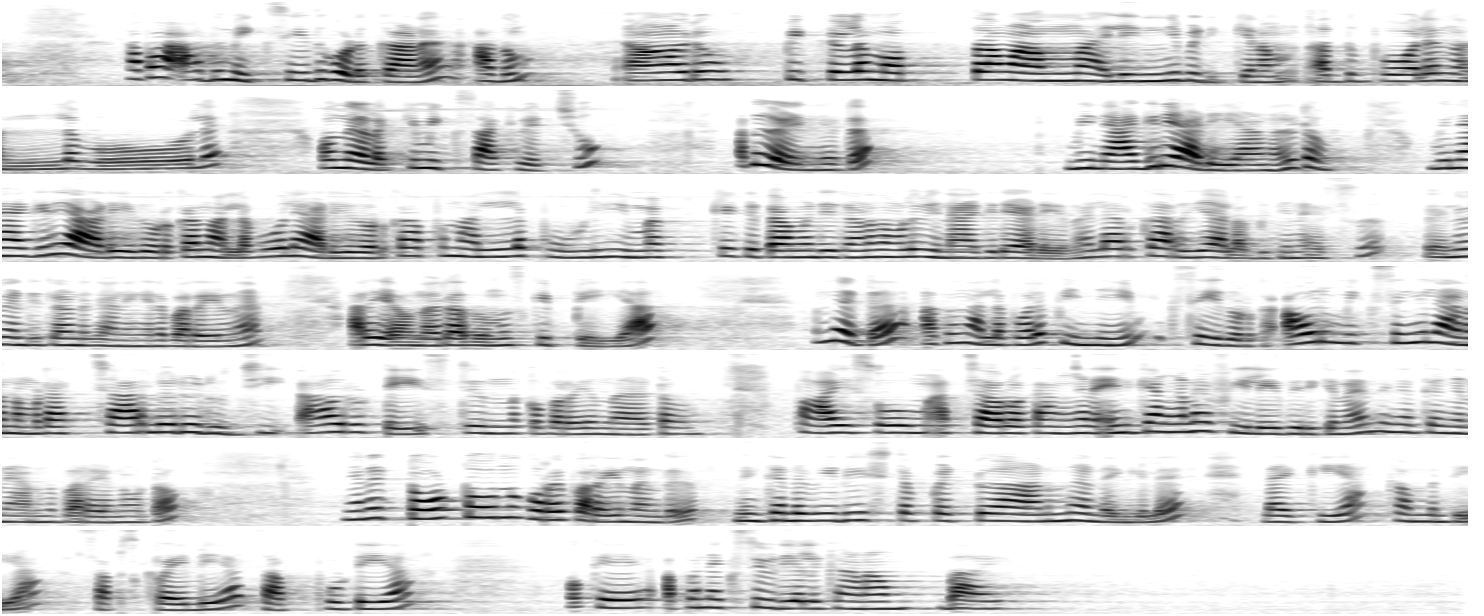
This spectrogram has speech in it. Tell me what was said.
അപ്പോൾ അത് മിക്സ് ചെയ്ത് കൊടുക്കുകയാണ് അതും ആ ഒരു പിക്കിളിൽ മൊത്തം അലിഞ്ഞ് പിടിക്കണം. അതുപോലെ നല്ലപോലെ ഒന്ന് ഇളക്കി മിക്സാക്കി വെച്ചു. അത് കഴിഞ്ഞിട്ട് വിനാഗിരി ആഡ് ചെയ്യാണ് കേട്ടോ. വിനാഗിരി ആഡ് ചെയ്ത് കൊടുക്കുക നല്ലപോലെ ആഡ് ചെയ്ത് കൊടുക്കുക അപ്പോൾ നല്ല പുളിയും ഒക്കെ കിട്ടാൻ വേണ്ടിയിട്ടാണ് നമ്മൾ വിനാഗിരി ആഡ് ചെയ്യുന്നത്. എല്ലാവർക്കും അറിയാമല്ലോ ബിഗിനേഴ്സ് അതിന് വേണ്ടിയിട്ടാണ് ഞാനിങ്ങനെ പറയുന്നത്. അറിയാവുന്നവർ അതൊന്ന് സ്കിപ്പ് ചെയ്യുക. എന്നിട്ട് അത് നല്ലപോലെ പിന്നെയും മിക്സ് ചെയ്ത് കൊടുക്കുക. ആ ഒരു മിക്സിങ്ങിലാണ് നമ്മുടെ അച്ചാറിന്റെ ഒരു രുചി ആ ഒരു ടേസ്റ്റ് എന്നൊക്കെ പറയുന്നത് കേട്ടോ. പായസവും അച്ചാറും ഒക്കെ അങ്ങനെ എനിക്ക് അങ്ങനെ ഫീൽ ചെയ്തിരിക്കുന്നത്. നിങ്ങൾക്ക് എങ്ങനെയാണെന്ന് പറയണം കേട്ടോ. ഞാൻ ടോട്ടോ എന്ന് കുറേ പറയുന്നുണ്ട്. നിങ്ങൾക്ക് എന്റെ വീഡിയോ ഇഷ്ടപ്പെട്ടു കാണുന്നുണ്ടെങ്കിൽ ലൈക്ക് ചെയ്യുക കമന്റ് ചെയ്യുക സബ്സ്ക്രൈബ് ചെയ്യുക സപ്പോർട്ട് ചെയ്യുക. ഓക്കെ അപ്പോൾ നെക്സ്റ്റ് വീഡിയോയിൽ കാണാം. ബൈ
